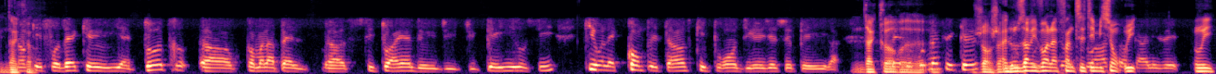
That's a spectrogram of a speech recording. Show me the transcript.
Donc, il faudrait qu'il y ait d'autres, euh, comment on appelle, euh, citoyens du, du, pays aussi, qui ont les compétences, qui pourront diriger ce pays-là. D'accord. Euh, Georges, nous arrivons à la fin de cette émission. Oui. Oui.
